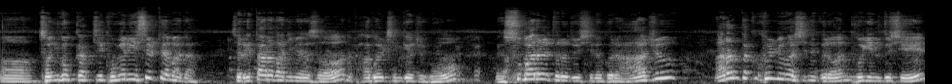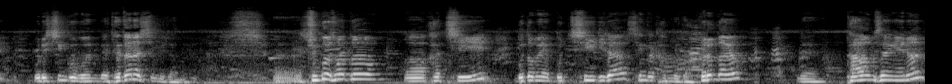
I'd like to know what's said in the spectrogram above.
어, 전국 각지 공연이 있을 때마다 저렇게 따라다니면서 밥을 챙겨주고 네, 수발을 들어주시는 그런 아주 아름답고 훌륭하시는 그런 부인을 두신 우리 친구분 네, 대단하십니다. 네. 어, 죽어서도 어, 같이 무덤에 묻히리라 생각합니다. 그런가요? 네. 다음 생에는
